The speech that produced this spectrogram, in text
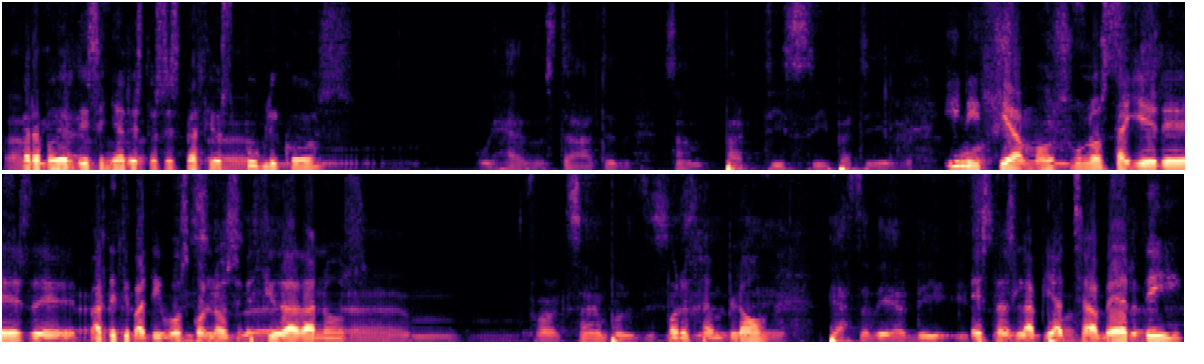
para poder diseñar estos espacios públicos Iniciamos unos talleres uh, participativos con los ciudadanos. Um, Por ejemplo, esta es la Piazza Verdi,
